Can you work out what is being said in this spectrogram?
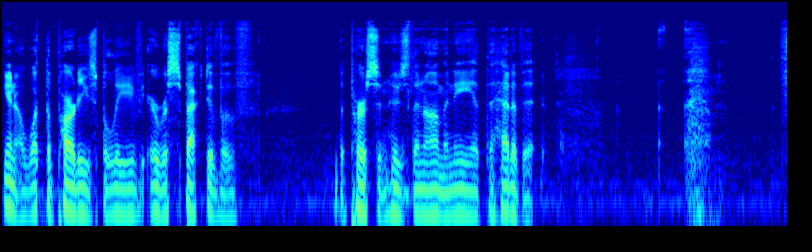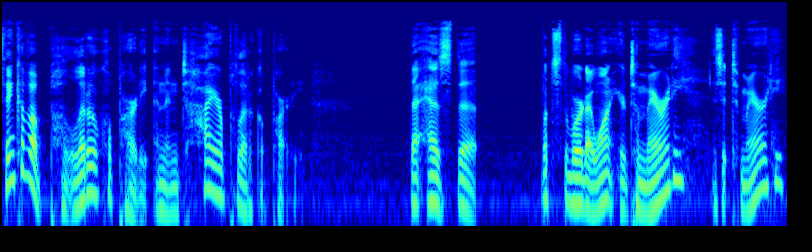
you know what the parties believe, irrespective of the person who's the nominee at the head of it. Think of a political party, an entire political party that has the what's the word I want here? Temerity? Is it temerity?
